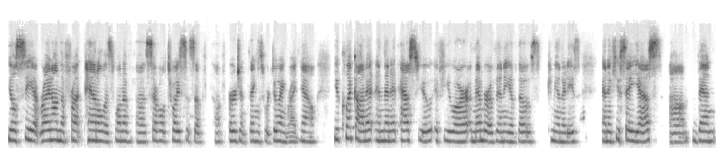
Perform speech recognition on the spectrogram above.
you'll see it right on the front panel as one of uh, several choices of, of urgent things we're doing right now you click on it and then it asks you if you are a member of any of those communities. And if you say yes, um, then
